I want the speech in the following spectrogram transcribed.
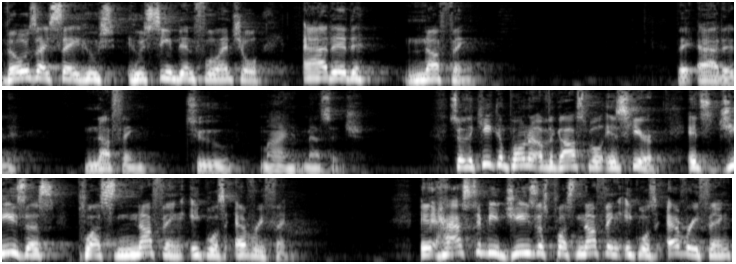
Those I say who, who seemed influential added nothing. They added nothing to my message. So the key component of the gospel is here. It's Jesus plus nothing equals everything. It has to be Jesus plus nothing equals everything,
